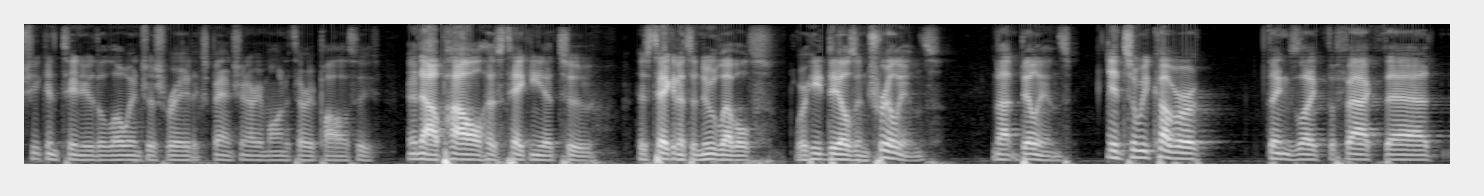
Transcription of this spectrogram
she continued the low interest rate expansionary monetary policies. And now Powell has taken it to has taken it to new levels where he deals in trillions not billions. And so we cover things like the fact that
